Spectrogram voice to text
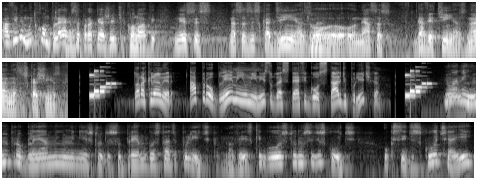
a vida é muito complexa é. para que a gente coloque nesses, nessas escadinhas ou, ou nessas gavetinhas, né? nessas caixinhas. Dora Kramer, há problema em um ministro do STF gostar de política? Não há nenhum problema em um ministro do Supremo gostar de política, uma vez que gosto não se discute. O que se discute aí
